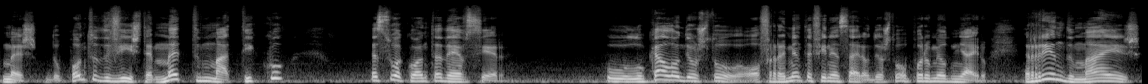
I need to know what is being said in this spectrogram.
Mas, do ponto de vista matemático, a sua conta deve ser o local onde eu estou, ou a ferramenta financeira onde eu estou a pôr o meu dinheiro, rende mais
